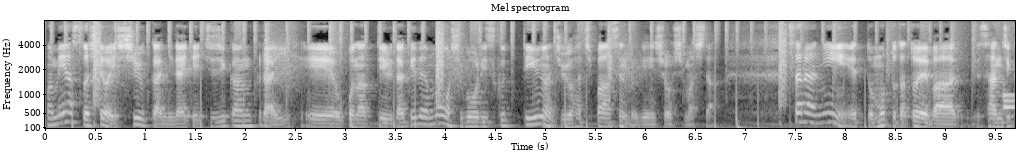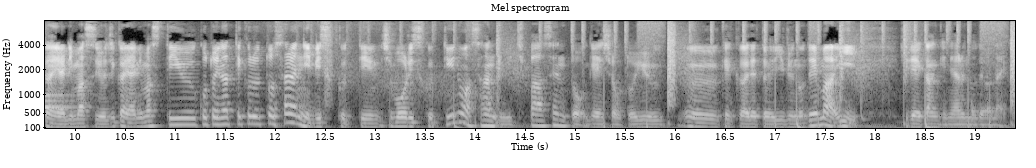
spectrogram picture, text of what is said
まあ、目安としては1週間に大体1時間くらい、えー、行っているだけでも死亡リスクっていうのは18%減少しました。さらに、えっと、もっと例えば3時間やります、4時間やりますっていうことになってくると、さらにリスクっていう、死亡リスクっていうのは31%減少という結果が出ているので、まあいい比例関係にあるのではないか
